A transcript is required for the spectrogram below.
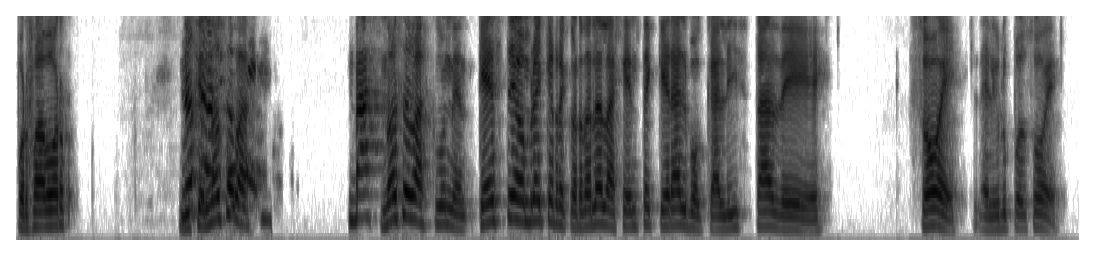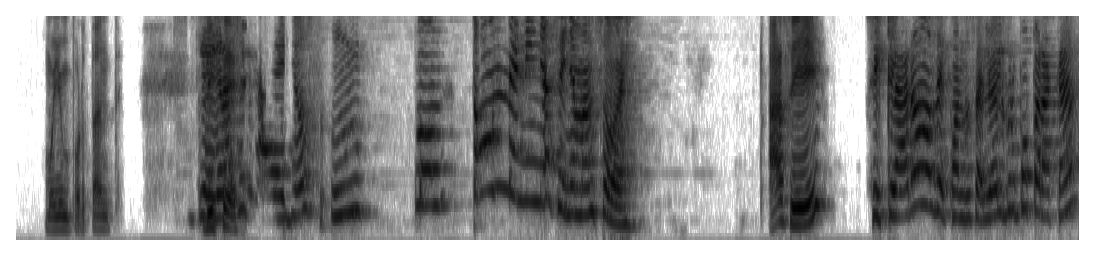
Por favor. No Dice, se no se va, vacunen. Vas. no se vacunen. Que este hombre hay que recordarle a la gente que era el vocalista de Zoe, el grupo Zoe. Muy importante. que dice- gracias a ellos un montón de niñas se llaman Zoe. Ah, sí. Sí, claro, de cuando salió el grupo para acá.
